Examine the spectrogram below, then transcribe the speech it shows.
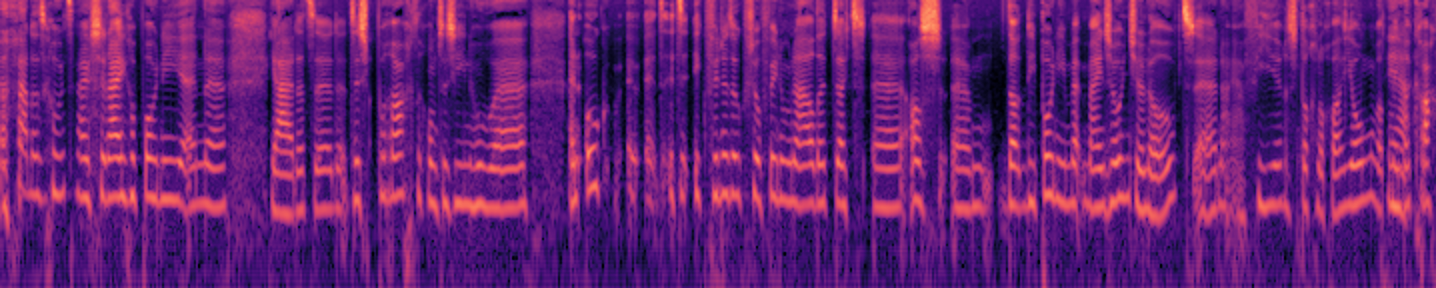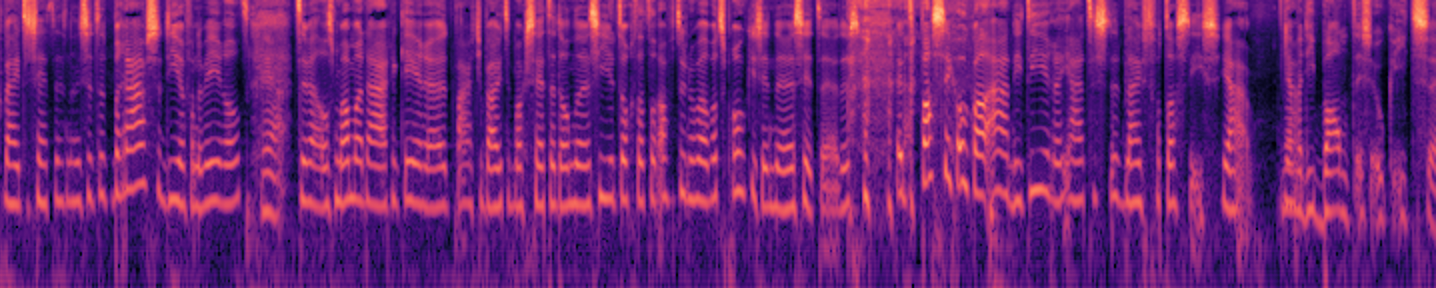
gaat het goed. Hij heeft zijn eigen pony. En ja, dat, het is prachtig om te zien hoe... en ook, het, het, ik vind het ook zo fenomenaal dat, dat als um, dat die pony met mijn zoontje loopt... nou ja, vier is toch nog wel jong, wat minder ja. kracht bij te zetten. Dan is het het braafste dier van de wereld. Ja. Terwijl als mama daar een keer het paardje buiten mag zetten... dan zie je toch dat er af en toe nog wel wat sprookjes in zitten. Dus het past zich ook wel aan, die dieren. Ja, het, is, het blijft fantastisch. Ja. Ja, ja, maar die band is ook iets, uh,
